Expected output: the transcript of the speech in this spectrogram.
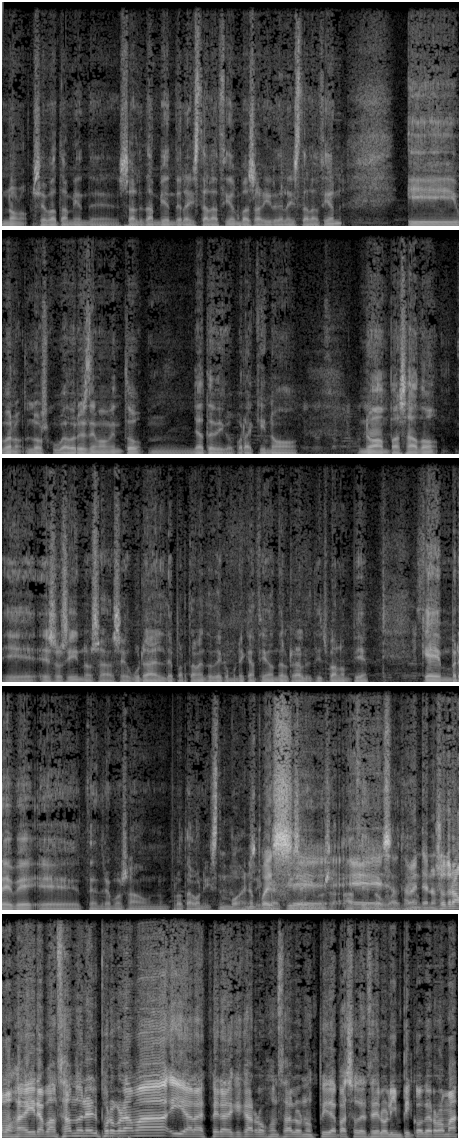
no, no, se va también de, sale también de la instalación, va a salir de la instalación y bueno, los jugadores de momento, mm, ya te digo, por aquí no, no han pasado. Eh, eso sí, nos asegura el Departamento de Comunicación del Real Betis Balompié que en breve eh, tendremos a un protagonista. Bueno, pues eh, exactamente. Nosotros vamos a ir avanzando en el programa y a la espera de que Carlos Gonzalo nos pida paso desde el Olímpico de Roma,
